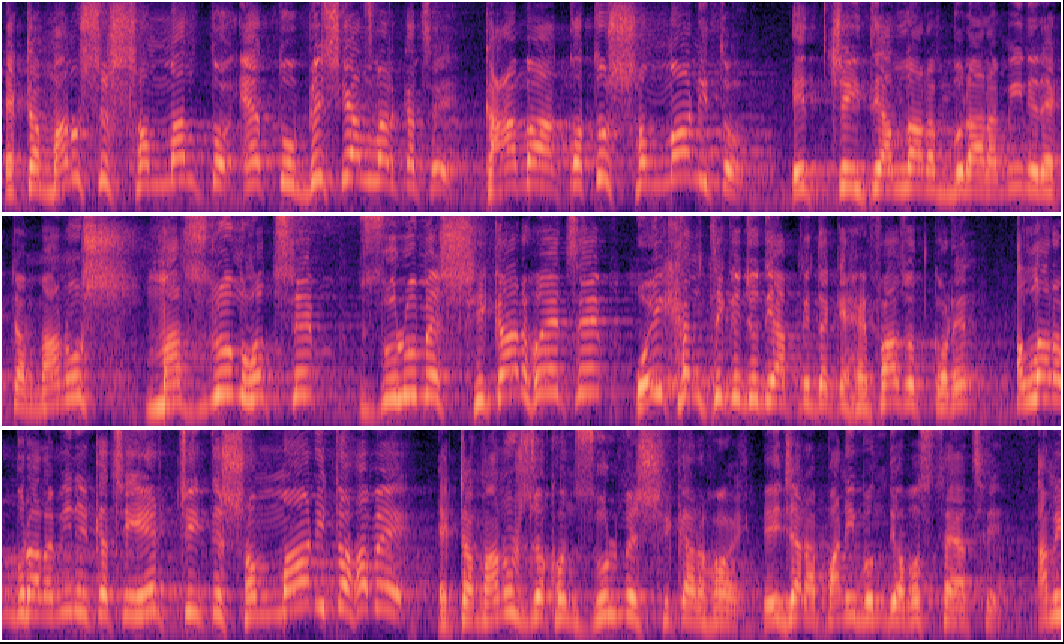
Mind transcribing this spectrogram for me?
একটা মানুষের সম্মান তো এত বেশি আল্লাহর কাছে। কাবা কত সম্মানিত? এর চেইতে আল্লাহ রাব্বুল আলমিনের একটা মানুষ মাজলুম হচ্ছে, জুলুমের শিকার হয়েছে, ওইখান থেকে যদি আপনি তাকে হেফাজত করেন, আল্লাহ রাব্বুল আলমিনের কাছে এর চাইতে সম্মানিত হবে। একটা মানুষ যখন জুলমের শিকার হয়, এই যারা পানিবন্দী অবস্থায় আছে, আমি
